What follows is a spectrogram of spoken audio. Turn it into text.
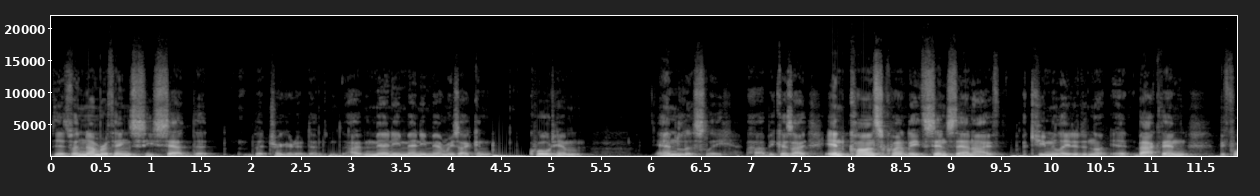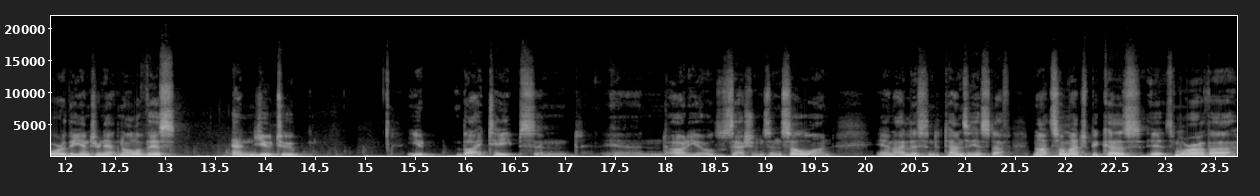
there's a number of things he said that that triggered it. I have many many memories. I can quote him endlessly uh, because I, and consequently, since then I've accumulated. In the, back then, before the internet and all of this, and YouTube, you'd buy tapes and and audio sessions and so on, and I listen to tons of his stuff. Not so much because it's more of a,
